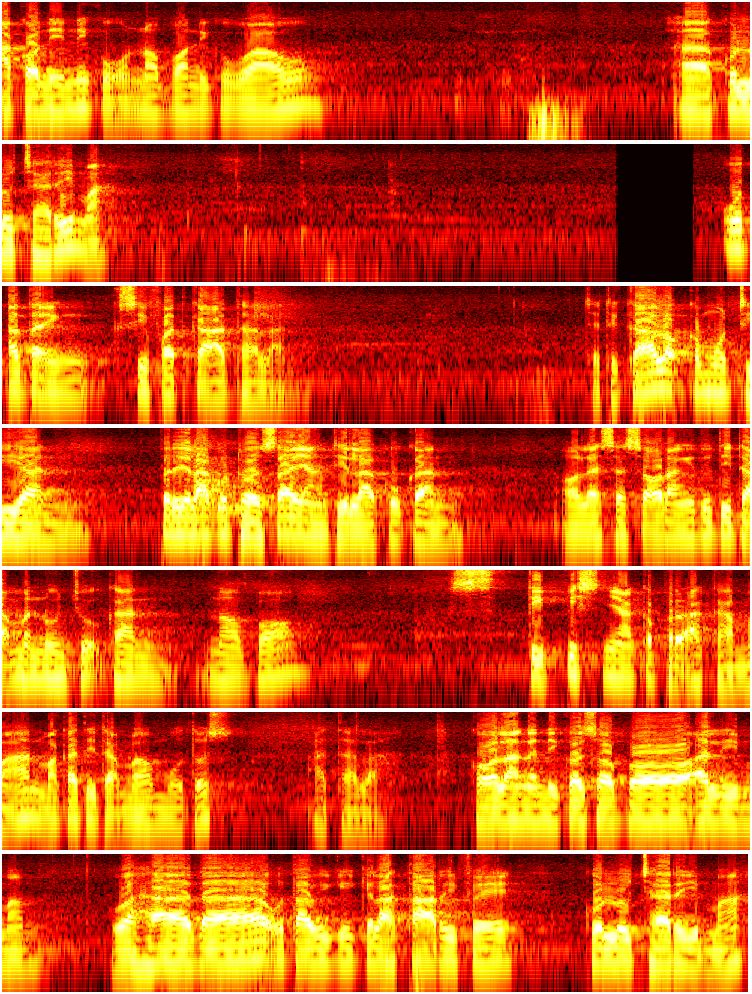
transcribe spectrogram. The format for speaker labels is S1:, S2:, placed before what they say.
S1: lakoni niku napa niku wau? Uh, kullu jarimah. Utata yang sifat keadalan. Jadi kalau kemudian perilaku dosa yang dilakukan oleh seseorang itu tidak menunjukkan nopo tipisnya keberagamaan maka tidak memutus adalah kala ngendika sapa al imam wa hadza utawi kikilah ta'rife kullu jarimah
